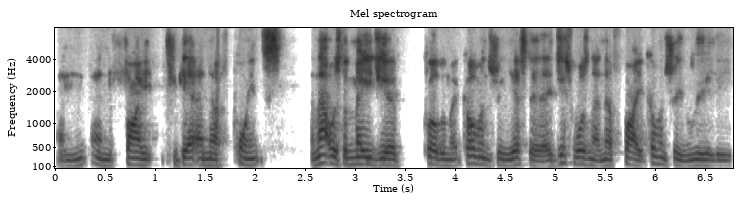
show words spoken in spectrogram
and, and fight to get enough points. And that was the major problem at Coventry yesterday. There just wasn't enough fight. Coventry really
